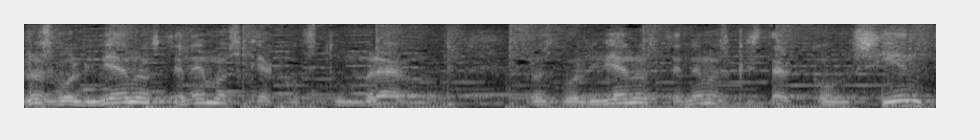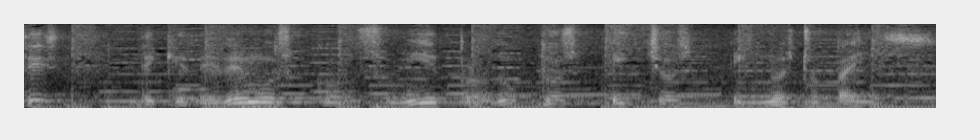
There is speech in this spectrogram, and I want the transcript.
Los bolivianos tenemos que acostumbrarnos, los bolivianos tenemos que estar conscientes de que debemos consumir productos hechos en nuestro país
